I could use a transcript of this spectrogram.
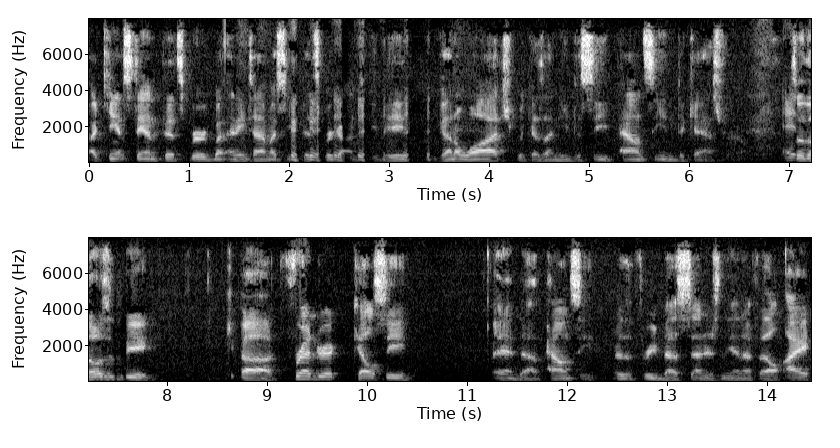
I can't stand Pittsburgh, but anytime I see Pittsburgh on TV, I'm gonna watch because I need to see Pouncey and DeCastro. And- so those would be uh, Frederick, Kelce, and uh, Pouncey are the three best centers in the NFL. I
